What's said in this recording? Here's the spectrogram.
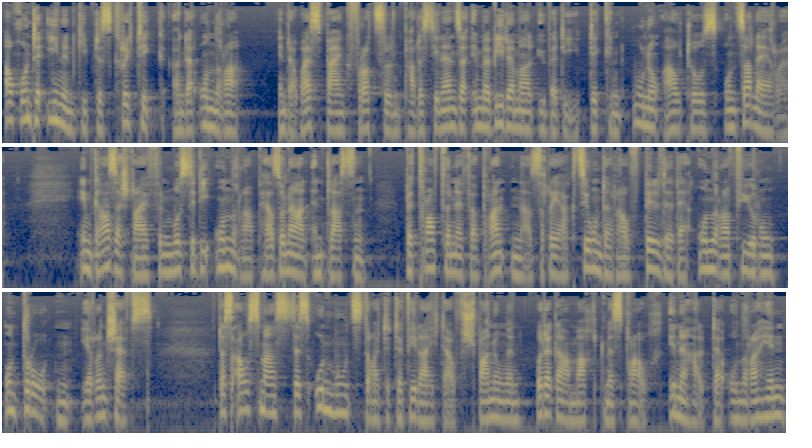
Auch unter ihnen gibt es Kritik an der UNRWA. In der Westbank frotzeln Palästinenser immer wieder mal über die dicken UNO-Autos und Saläre. Im Gazastreifen musste die UNRWA Personal entlassen. Betroffene verbrannten als Reaktion darauf Bilder der UNRWA-Führung und drohten ihren Chefs. Das Ausmaß des Unmuts deutete vielleicht auf Spannungen oder gar Machtmissbrauch innerhalb der UNRWA hin,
